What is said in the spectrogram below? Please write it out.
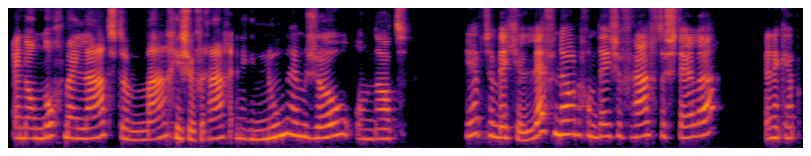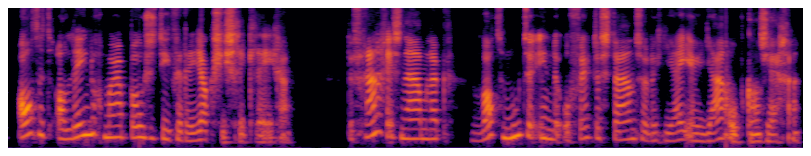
En dan nog mijn laatste magische vraag. En ik noem hem zo omdat je hebt een beetje lef nodig om deze vraag te stellen. En ik heb altijd alleen nog maar positieve reacties gekregen. De vraag is namelijk: wat moet er in de offerte staan zodat jij er ja op kan zeggen?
